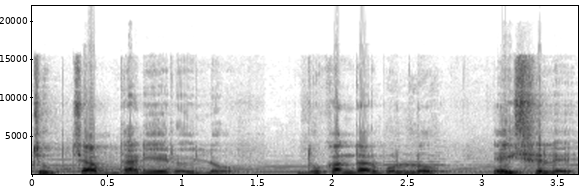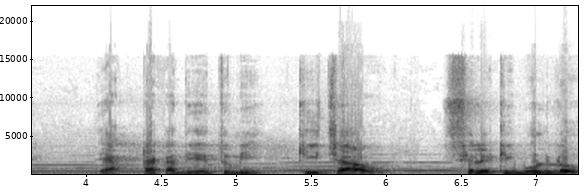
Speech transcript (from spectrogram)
চুপচাপ দাঁড়িয়ে রইল। দোকানদার বলল, এই ছেলে, এক টাকা দিয়ে তুমি কি চাও? ছেলেটি বলল,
